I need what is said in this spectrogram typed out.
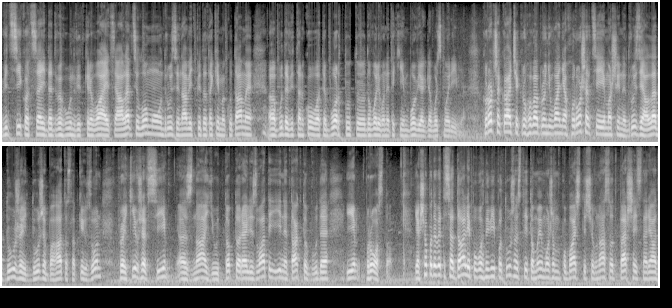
відсік, оцей, де двигун відкривається. Але в цілому, друзі, навіть під такими кутами е, буде відтанковувати борт. Тут е, доволі вони такі імбові, як для 8 рівня. Коротше кажучи, кругове бронювання хороше в цієї машини, друзі, але дуже й дуже багато слабких зон, про які вже всі е, знають. Тобто реалізувати її не так то буде і просто. Якщо подивитися далі по вогневій потужності, то ми можемо побачити, що в нас от перший снаряд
